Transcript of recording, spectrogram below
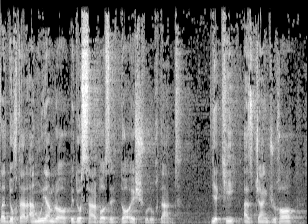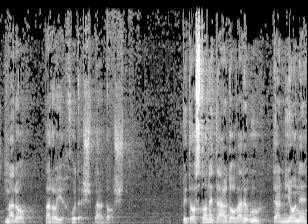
و دختر امویم را به دو سرباز داعش فروختند. یکی از جنگجوها مرا برای خودش برداشت. به داستان دردآور او در میان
